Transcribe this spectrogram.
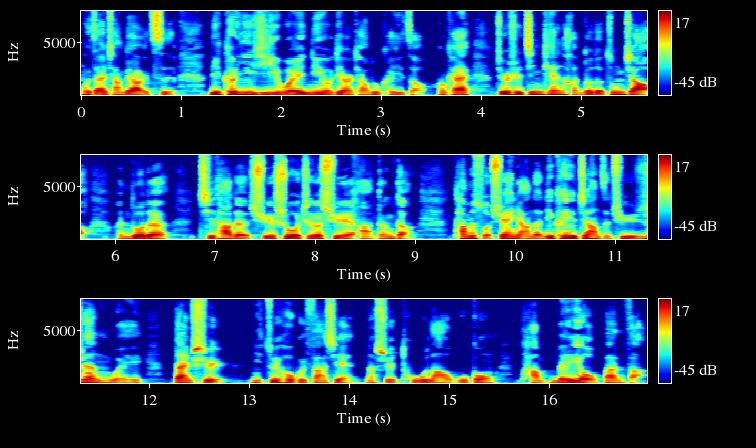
我再强调一次，你可以以为你有第二条路可以走，OK？这是今天很多的宗教、很多的其他的学说、哲学啊等等，他们所宣扬的，你可以这样子去认为，但是你最后会发现那是徒劳无功，他没有办法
